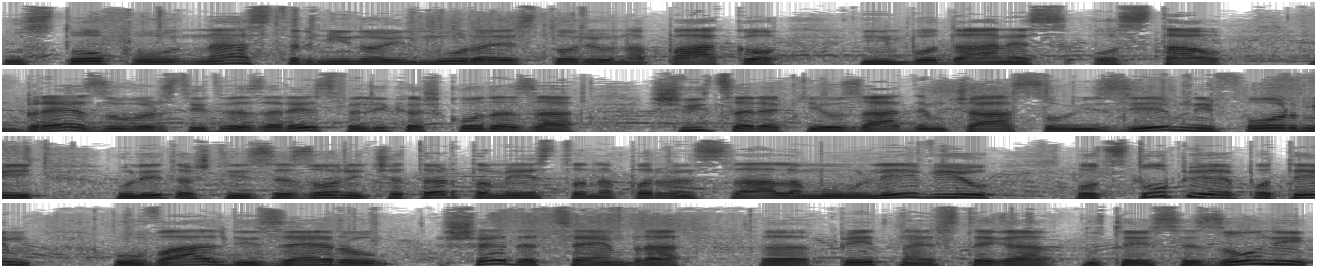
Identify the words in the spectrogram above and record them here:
vstopu na strmino Ilmura je storil napako in bo danes ostal brez uvrstitve. Za res velika škoda za Švicarja, ki je v zadnjem času v izjemni formi v letošnji sezoni četrto mesto na prvem slalomu v Leviju. Odstopil je potem v Valdizeru še decembra 15. Eh, v tej sezoni,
